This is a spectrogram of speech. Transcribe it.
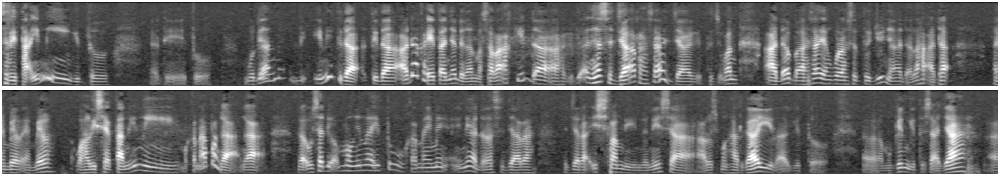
cerita ini gitu. Jadi itu kemudian ini tidak tidak ada kaitannya dengan masalah akidah gitu. Hanya sejarah saja gitu. Cuman ada bahasa yang kurang setujunya adalah ada embel-embel wali setan ini. Kenapa nggak nggak nggak usah diomongin lah itu? Karena ini ini adalah sejarah sejarah Islam di Indonesia. Harus menghargai lah gitu. E, mungkin gitu saja e,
